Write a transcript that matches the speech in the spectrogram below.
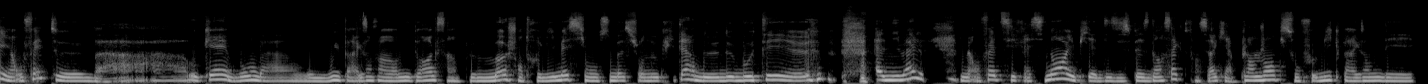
Et en fait, euh, bah ok, bon bah oui par exemple un ornithorynque c'est un peu moche entre guillemets si on se base sur nos critères de, beauté euh, animale, mais en fait c'est fascinant et puis il y a des espèces d'insectes. Enfin c'est vrai qu'il y a plein de gens qui sont phobiques par exemple des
